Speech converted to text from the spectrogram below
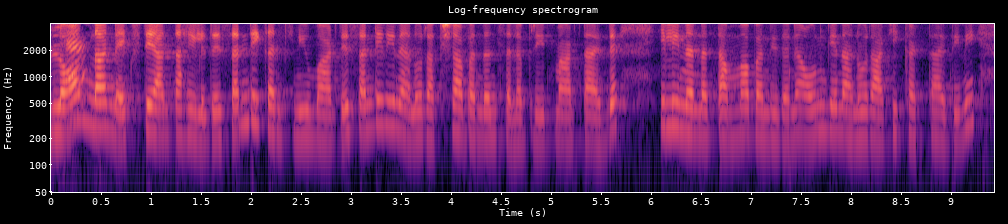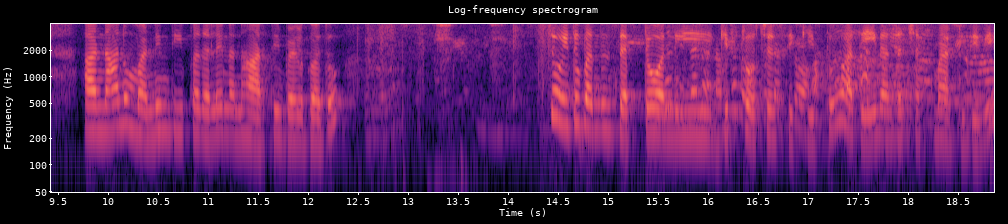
ವ್ಲಾಗ್ನ ನೆಕ್ಸ್ಟ್ ಡೇ ಅಂತ ಹೇಳಿದೆ. ಸಂಡೇ ಕಂಟಿನ್ಯೂ ಮಾಡಿದೆ. ಸಂಡೇಲಿ ನಾನು ರಕ್ಷಾ ಬಂಧನ್ ಸೆಲೆಬ್ರೇಟ್ ಮಾಡ್ತಾ ಇದ್ದೆ. ಇಲ್ಲಿ ನನ್ನ ತಮ್ಮ ಬಂದಿದ್ದಾನೆ. ಅವನಿಗೆ ನಾನು ರಾಖಿ ಕಟ್ತಾ ಇದ್ದೀನಿ. ನಾನು ಮಣ್ಣಿನ ದೀಪದಲ್ಲೇ ನನ್ನ ಆರತಿ ಬೆಳಗೋದು. ಸೊ ಇದು ಬಂದು ಜೆಪ್ಟೋ ಅಲ್ಲಿ ಗಿಫ್ಟ್ ವೋಚರ್ ಸಿಕ್ಕಿತ್ತು. ಅದೇನಂತ ಚೆಕ್ ಮಾಡ್ತಿದ್ದೀವಿ.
